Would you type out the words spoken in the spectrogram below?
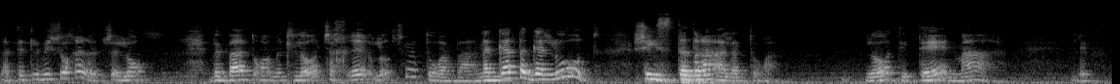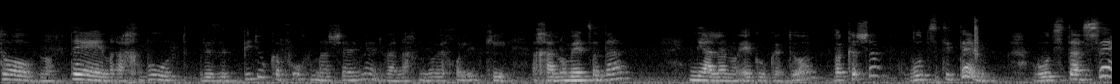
לתת למישהו אחר את שלו. ובאה התורה אומרת, לא, תשחרר, לא שהתורה באה, הנהגת הגלות שהסתדרה על התורה. לא, תיתן, מה? לב טוב, נותן, רחבות, וזה בדיוק הפוך ממה שהאמת, ואנחנו לא יכולים, כי אכלנו מעץ הדת, נהיה לנו אגו גדול, בבקשה, רוץ תיתן, רוץ תעשה.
